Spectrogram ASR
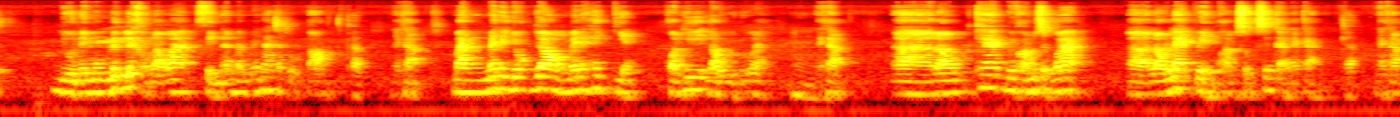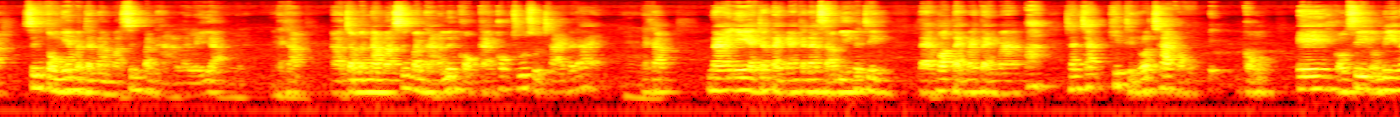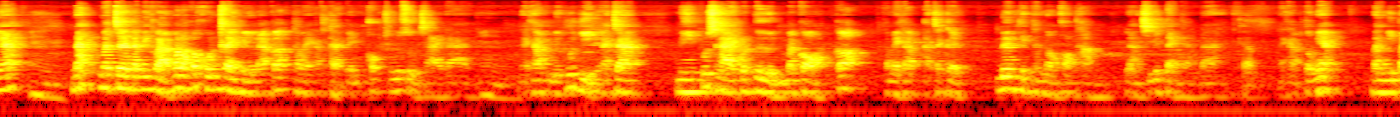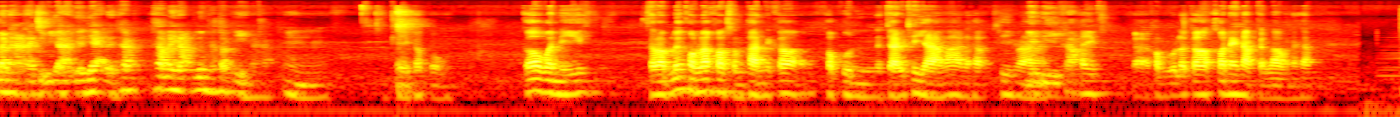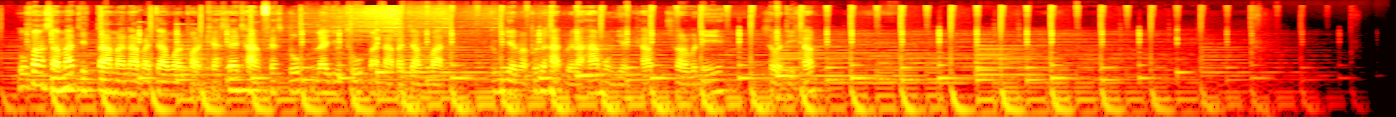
อยู่ในมุมลึกๆของเราว่า สิ่งนั้นมันไม่น่าจะถูกต้องครับนะครับ มันไม่ได้ยกย่องไม่ได้ให้เกียรติคนที่เราอยู่ด้วยอืมนะครับอ่าเราแค่มีความรู้สึกว่าเอ่อเราแลกเปลี่ยนความสุขซึ่งกันและกันครับนะครับ ซึ่งตรงเนี้ยมันจะนำมาซึ่งปัญหาหลายๆอย่างเลยนะครับ อาจจะมันนำมาซึ่งปัญหาเรื่องของการคบชู้สู่ชายก็ได้อืมนะครับนายเออาจจะแต่งงานกับนางสาวบีก็จริง แต่พอแต่งไปแต่งมาอะฉันชักคิดถึงรสชาติของของ A ของ C ของ D นะอืมนัดมาเจอกันดีกว่าเพราะเราก็คุ้นเคยกันอยู่แล้วก็ทำไมครับกลายเป็นคบชู้สู่ชายได้อืมนะครับหรือผู้หญิงอาจจะมีผู้ชายคนอื่นมาก่อนก็ทำไมครับอาจจะเกิดเรื่องผิดทำนองคลองธรรมหลังชีวิตแต่งงานได้ครับนะครับ ตรงเนี้ยมันมีปัญหาทางจิตวิทยาเยอะแยะเลยถ้าถ้าไม่นับเรื่องพัฒนีนะครับอืมโอเคครับผม ก็วันนี้สำหรับเรื่องความรักความสัมพันธ์นี่ก็ขอบคุณอาจารย์วิทยามากนะครับ ที่มายินดีครับ ให้เอ่อความรู้แล้วก็ข้อแนะนำกับเรานะครับ ผู้ฟังสามารถติดตามมานาประจำวันพอดแคสต์ได้ทาง Facebook และ YouTube มานาประจำวัน ทุกเย็นวันพฤหัสเวลา5โมงเย็นครับสำหรับวันนี้ สวัสดีครับ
